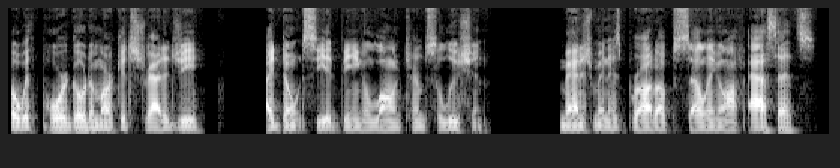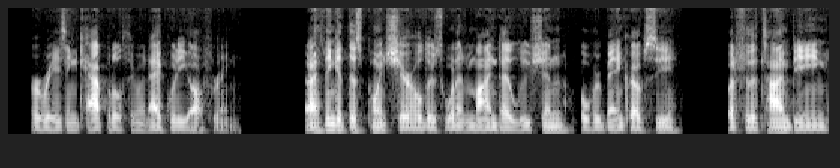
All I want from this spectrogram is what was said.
But with poor go to market strategy, I don't see it being a long term solution. Management has brought up selling off assets or raising capital through an equity offering. And I think at this point, shareholders wouldn't mind dilution over bankruptcy, but for the time being,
